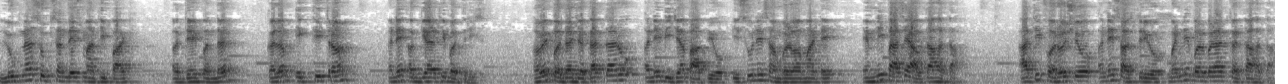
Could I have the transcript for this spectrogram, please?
લુકના શુભ સંદેશમાંથી પાઠ, અધ્યાય પંદર, કલમ એકથી ત્રણ અને અગિયારથી બત્રીસ. હવે બધા જકાતદારો અને બીજા પાપીઓ ઈસુને સાંભળવા માટે એમની પાસે આવતા હતા. આથી ફરોશીઓ અને શાસ્ત્રીઓ બંને બળબડાટ કરતા હતા.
